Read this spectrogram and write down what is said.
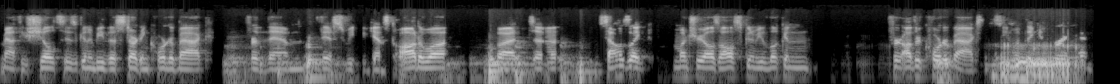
Matthew Shiltz is going to be the starting quarterback for them this week against Ottawa. But uh, sounds like Montreal is also going to be looking for other quarterbacks and see what they can bring in.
